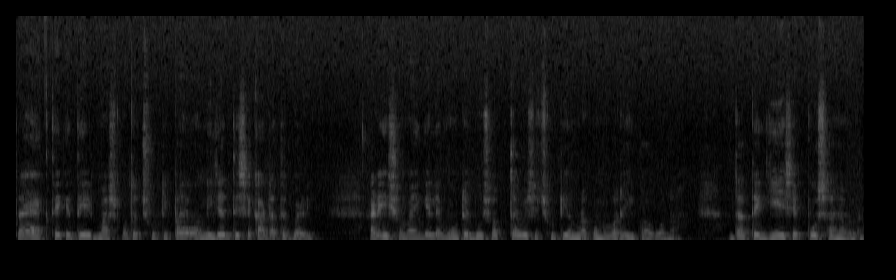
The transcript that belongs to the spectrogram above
প্রায় এক থেকে দেড় মাস মতো ছুটি পাই এবং নিজের দেশে কাটাতে পারি। আর এই সময় গেলে মোটে দু সপ্তাহ বেশি ছুটি আমরা কোনোবারেই পাবো না। তাতে গিয়ে সে পোষায়ও না,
